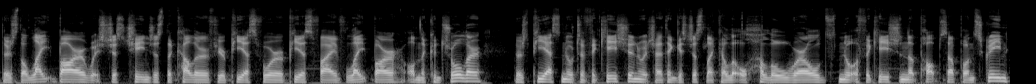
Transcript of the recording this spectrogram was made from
there's the light bar, which just changes the color of your PS4 or PS5 light bar on the controller. There's PS notification, which I think is just like a little hello world notification that pops up on screen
